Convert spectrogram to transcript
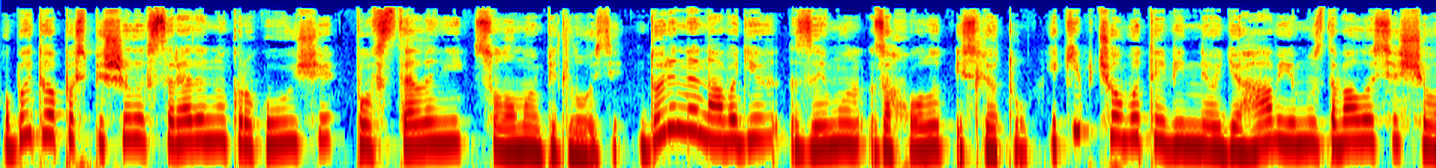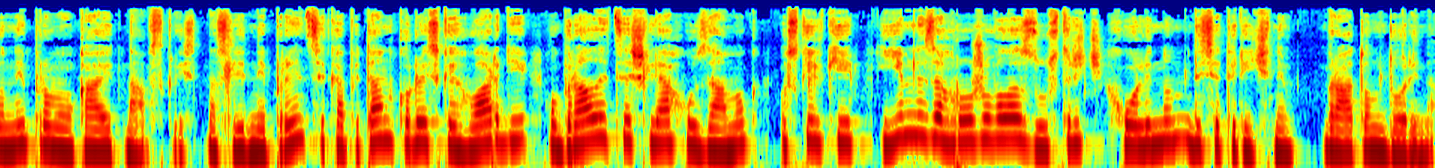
обидва поспішили всередину, крокуючи по встеленій соломою підлозі. Дорін ненавидів зиму за холод і сльоту. Які б чоботи він не одягав, йому здавалося, що вони промокають навскрізь. Наслідний принц і капітан Королівської гвардії обрали цей шлях у замок, оскільки їм не загрожувала зустріч Холіном десятирічним десятирічним братом Доріна.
